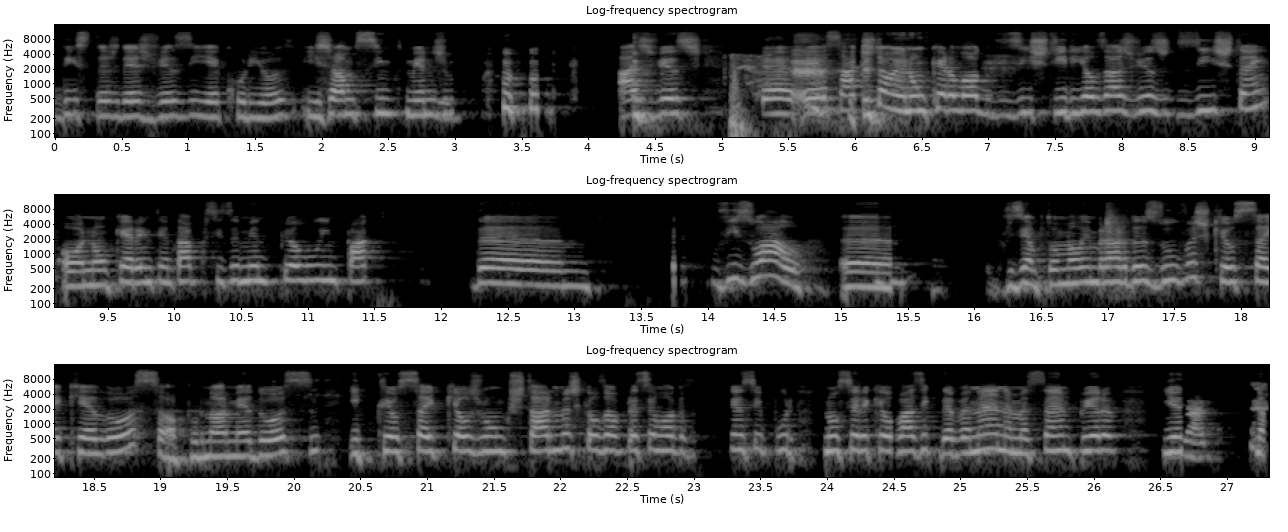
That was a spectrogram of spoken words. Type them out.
disso das 10 vezes e é curioso e já me sinto menos. às vezes uh, é essa a questão, eu não quero logo desistir e eles às vezes desistem ou não querem tentar precisamente pelo impacto da, visual. Uh, por exemplo, estou-me a lembrar das uvas que eu sei que é doce, ou por norma é doce, e que eu sei que eles vão gostar, mas que eles oferecem logo resistência por não ser aquele básico da banana, maçã, pera. E a... Não,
